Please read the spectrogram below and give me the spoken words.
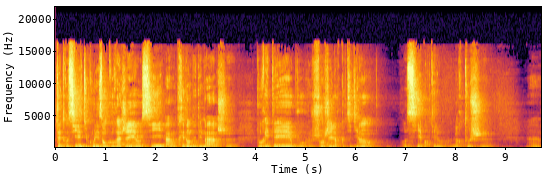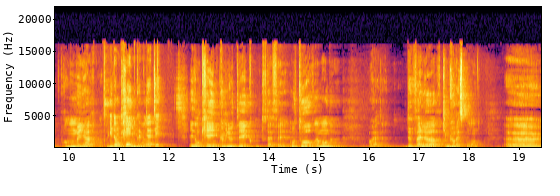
Peut-être aussi, du coup, les encourager aussi à entrer dans des démarches euh, pour aider ou pour changer leur quotidien, aussi apporter leur, leur touche euh, pour un monde meilleur. Et donc créer une communauté. Et donc créer une communauté, tout à fait, autour vraiment de, voilà, de, de valeurs qui me correspondent. Euh,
